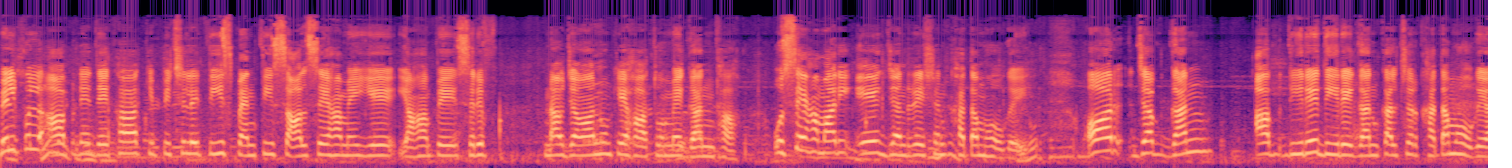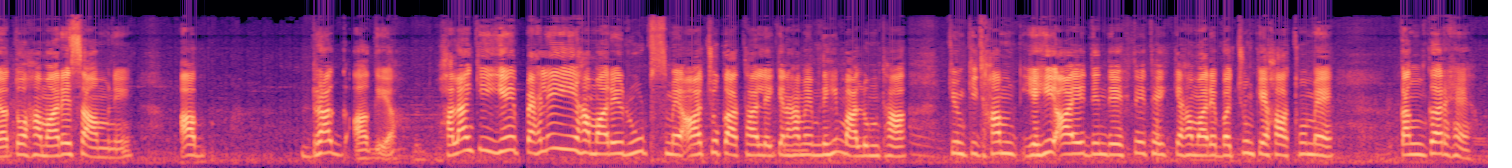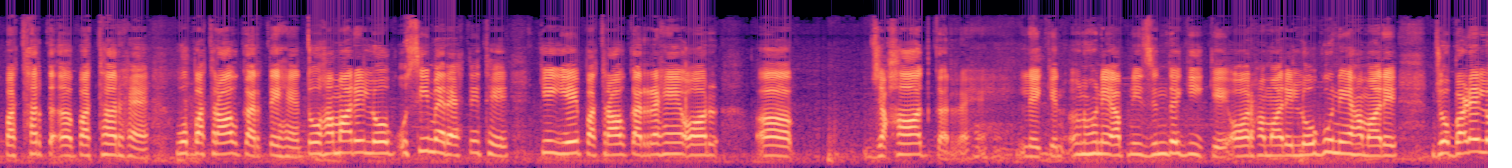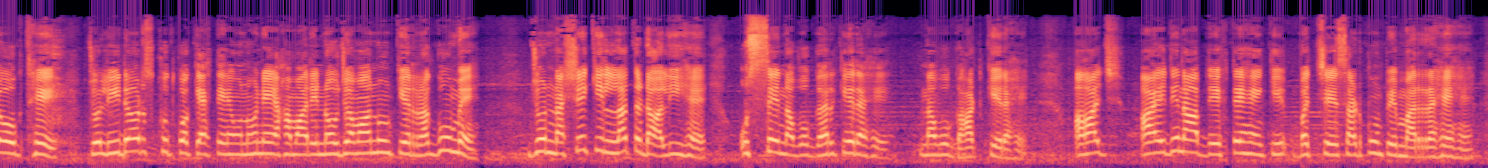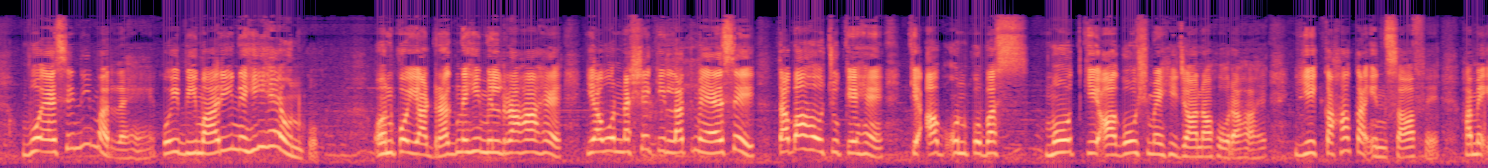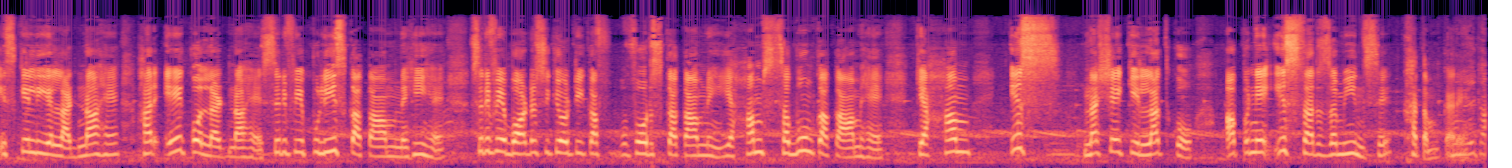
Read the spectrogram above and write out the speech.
बिल्कुल आपने देखा कि पिछले 30-35 साल से हमें ये यहाँ पे सिर्फ़ नौजवानों के हाथों में गन था। उससे हमारी एक जनरेशन खत्म हो गई। और जब गन, अब धीरे धीरे गन कल्चर खत्म हो गया तो हमारे सामने अब ड्रग आ गया। हालाँकि ये पहले ही हमारे रूट्स में आ चुका था, लेकिन हमें नहीं मालूम था, क्योंकि हम यही आए दिन देखते थे कि हमारे बच्चों के हाथों में कंकर हैं, पत्थर पत्थर है, वो पथराव करते हैं। तो हमारे लोग उसी में रहते थे कि ये पथराव कर रहे हैं और जहाद कर रहे हैं। लेकिन उन्होंने अपनी ज़िंदगी के और हमारे लोगों ने, हमारे जो बड़े लोग थे, जो लीडर्स खुद को कहते हैं, उन्होंने हमारे नौजवानों के रगों में जो नशे की लत डाली है, उससे न वो घर के रहे। न वो घाट के रहे। आज आए दिन आप देखते हैं कि बच्चे सड़कों पे मर रहे हैं। वो ऐसे नहीं मर रहे हैं। कोई बीमारी नहीं है उनको। उनको या ड्रग नहीं मिल रहा है, या वो नशे की लत में ऐसे तबाह हो चुके हैं कि अब उनको बस मौत की आगोश में ही जाना हो रहा है। ये कहाँ का इंसाफ है? हमें इसके लिए लड़ना है। हर एक को लड़ना है। सिर्फ़ ये पुलिस का काम नहीं है। सिर्फ़ ये बॉर्डर सिक्योरिटी का फोर्स का काम नहीं। ये हम सबों का काम है कि हम इस नशे की लत को अपने इस सरजमीन से खत्म करें।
